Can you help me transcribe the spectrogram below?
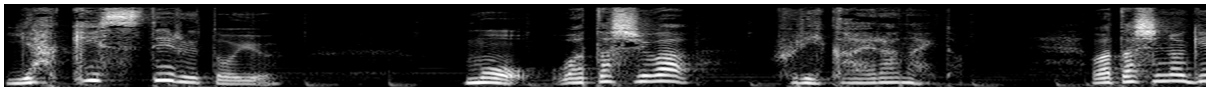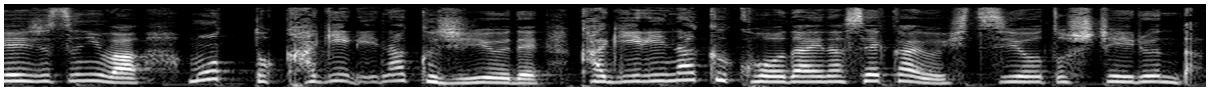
焼き捨てるという、もう私は振り返らないと。私の芸術にはもっと限りなく自由で限りなく広大な世界を必要としているんだ。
